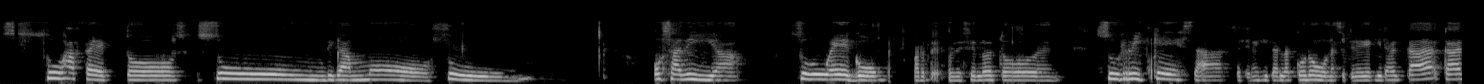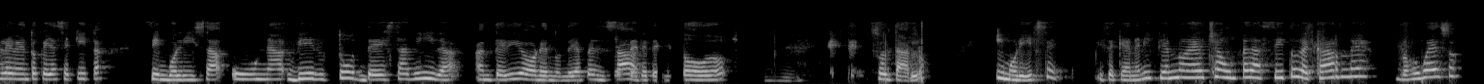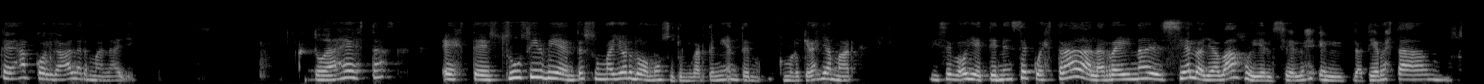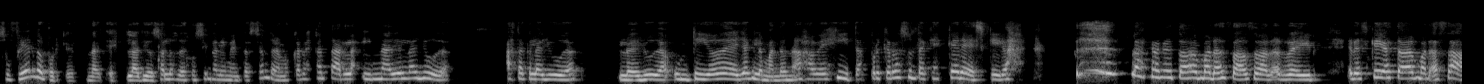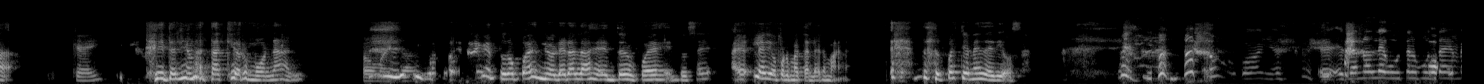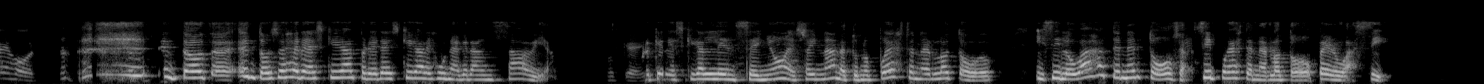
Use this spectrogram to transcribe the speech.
sus afectos, su, digamos, su osadía, su ego, por, decirlo de todo, su riqueza, se tiene que quitar la corona, se tiene que quitar cada, cada elemento que ella se quita, simboliza una virtud de esa vida anterior en donde ella pensaba que tenía todo, este, soltarlo y morirse. Y se queda en el infierno hecha un pedacito de carne, los huesos que deja colgada la hermana allí. Todas estas, este, su sirviente, su mayordomo, su lugarteniente, como lo quieras llamar, dice, oye, tienen secuestrada a la reina del cielo allá abajo y el cielo, el, la tierra está sufriendo porque la, diosa los dejó sin alimentación, tenemos que rescatarla y nadie la ayuda hasta que la ayuda, le ayuda un tío de ella que le manda unas abejitas porque resulta que es Kereskiga. Las que estaba embarazada se van a reír. Kereskiga estaba embarazada. Okay. Y tenía un ataque hormonal. Oh my God. que tú no puedes ni oler a la gente, no puedes. Entonces le dio por matar a la hermana. cuestiones de diosa. Coño, eh, esa no le gusta el punta de mejor. entonces, entonces Ereshkigal, pero Ereshkigal es una gran sabia. Porque Ereshkigal le enseñó eso y nada, tú no puedes tenerlo todo. Y si lo vas a tener todo, o sea, sí puedes tenerlo todo, pero así.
